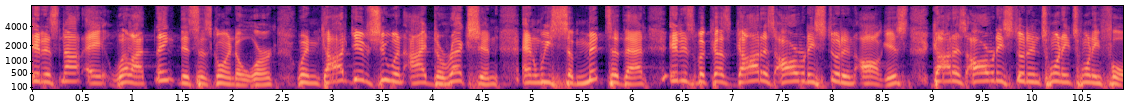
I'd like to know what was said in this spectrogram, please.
It is not a, well, I think this is going to work. When God gives you an I direction and we submit to that, it is because God has already stood in August, God has already stood in 2024,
